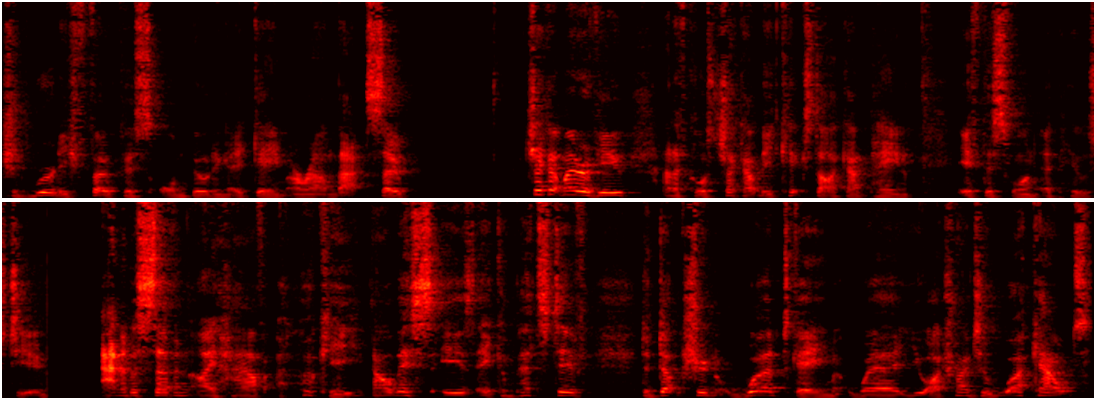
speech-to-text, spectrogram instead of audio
should really focus on building a game around that. So check out my review and of course check out the Kickstarter campaign if this one appeals to you. At number seven, I have Hooky. Now this is a competitive deduction word game where you are trying to work out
